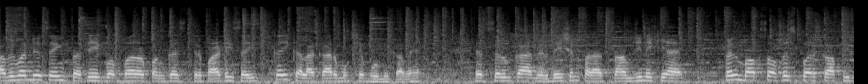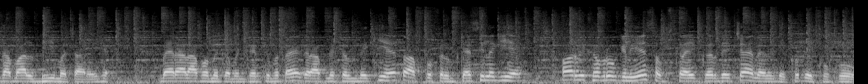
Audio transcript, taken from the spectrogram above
अभिमन्यु सिंह, प्रतीक बब्बर और पंकज त्रिपाठी सहित कई कलाकार मुख्य भूमिका में हैं। इस फ़िल्म का निर्देशन फराज सामजी ने किया है। फ़िल्म बॉक्स ऑफ़िस पर काफ़ी धमाल भी मचा रही है। बहरहाल, आप हमें कमेंट करके बताएँ। अगर आपने फ़िल्म देखी है तो आपको फ़िल्म कैसी लगी है? और भी खबरों के लिए सब्सक्राइब कर दें चैनल देखो देखो को।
